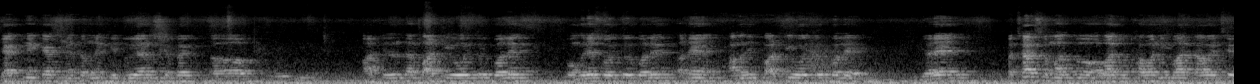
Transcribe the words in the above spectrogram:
ક્યાંક ને ક્યાંક મેં તમને કીધું એમ કે ભાઈ ભારતીય જનતા પાર્ટી હોય તો ભલે કોંગ્રેસ હોય તો ભલે અને આમ આદમી પાર્ટી હોય તો ભલે, જ્યારે પછાત સમાજનો અવાજ ઉઠાવવાની વાત આવે છે,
